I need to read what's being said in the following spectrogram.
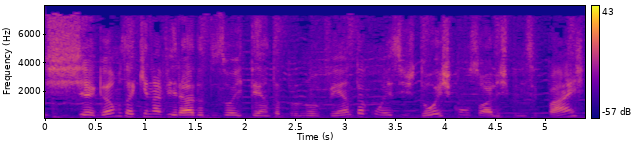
chegamos aqui na virada dos 80 pro 90 com esses dois consoles principais,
